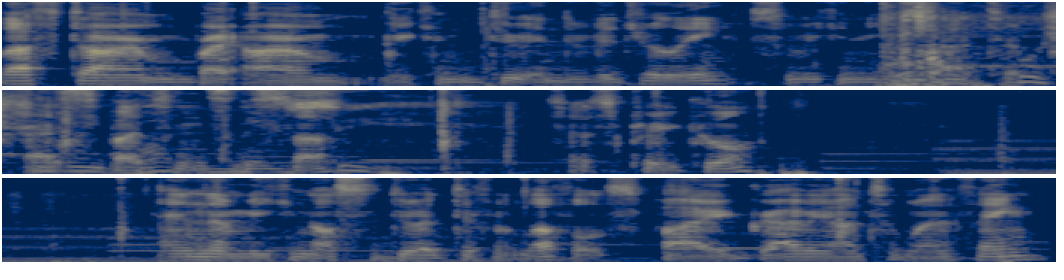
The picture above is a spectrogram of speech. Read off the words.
left arm, right arm, we can do individually, so we can use that to oh, press buttons and stuff. So that's pretty cool. And then we can also do it at different levels by grabbing onto one thing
